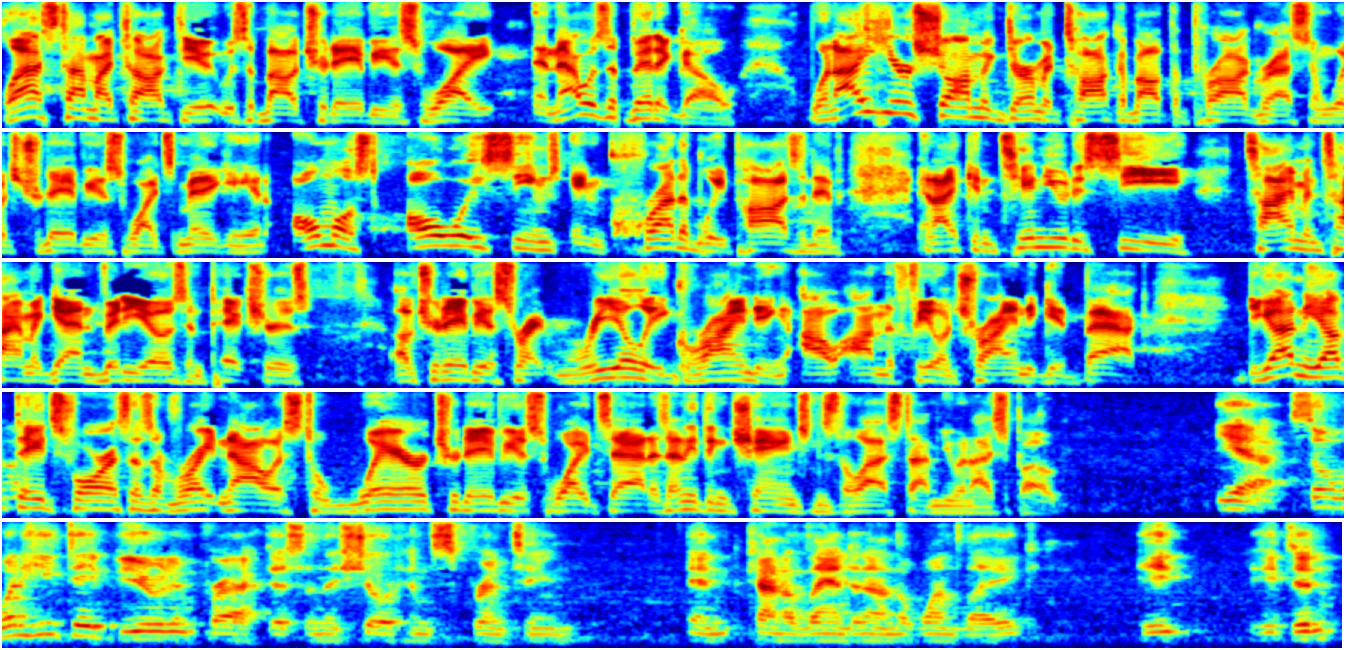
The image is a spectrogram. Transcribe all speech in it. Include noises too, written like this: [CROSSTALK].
last time I talked to you, it was about Tre'Davious White, and that was a bit ago. When I hear Sean McDermott talk about the progress in which Tre'Davious White's making, it almost always seems incredibly positive. positive, and I continue to see time and time again videos and pictures of Tre'Davious White really grinding out on the field, trying to get back. Do you got any updates for us as of right now as to where Tre'Davious White's at? Has anything changed since the last time you and I spoke? Yeah. So when he debuted in practice and they showed him sprinting and kind of landing on the one leg, he he didn't.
